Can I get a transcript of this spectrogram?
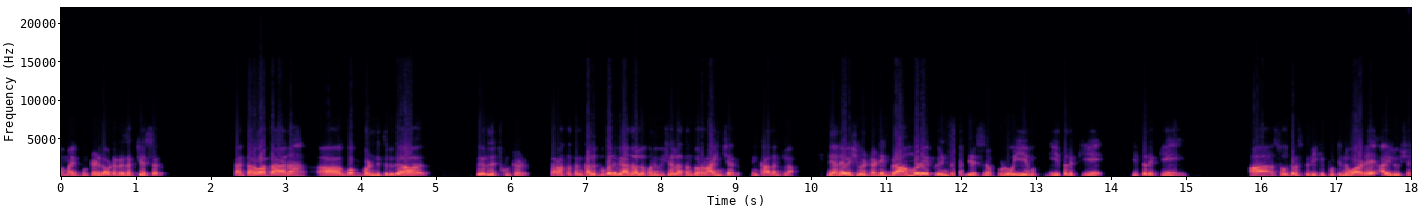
అమ్మాయికి పుట్టాడు కాబట్టి రిజెక్ట్ చేశారు. కానీ తర్వాత ఆయన ఆ, గొప్ప పండితుడిగా పేరు తెచ్చుకుంటాడు. తర్వాత అతను కలుపుకొని వేదాల్లో కొన్ని విషయాలు అతనితో రాయించారు. నేను కాదంట్లా. నేను అనే విషయం ఏంటంటే బ్రాహ్మణుడు యొక్క ఇంటి చేసినప్పుడు ఈమె ఇతనికి ఇతనికి ఆ శూద్ర స్త్రీకి పుట్టిన వాడే ఐలుష.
